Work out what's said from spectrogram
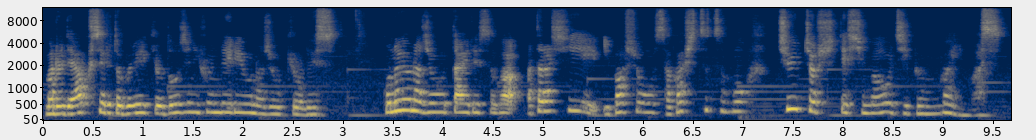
まるでアクセルとブレーキを同時に踏んでいるような状況です。このような状態ですが、新しい居場所を探しつつも躊躇してしまう自分がいます。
